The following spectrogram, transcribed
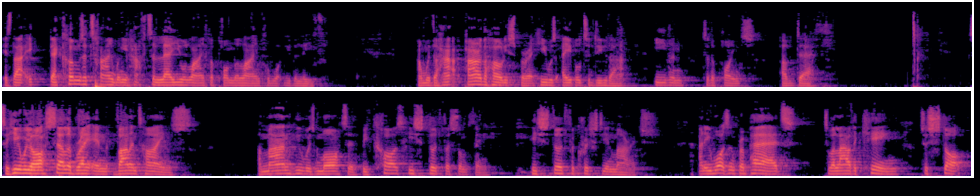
is that it, there comes a time when you have to lay your life upon the line for what you believe. And with the ha- power of the Holy Spirit, he was able to do that even to the point of death. So here we are celebrating Valentine's, a man who was martyred because he stood for something. He stood for Christian marriage. And he wasn't prepared to allow the king to stop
